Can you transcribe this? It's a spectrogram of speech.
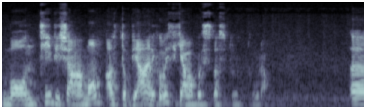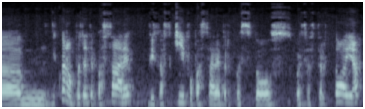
monti, diciamo, altopiani, come si chiama questa struttura? Um, di qua non potete passare? Vi fa schifo passare per questo, questa strettoia?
